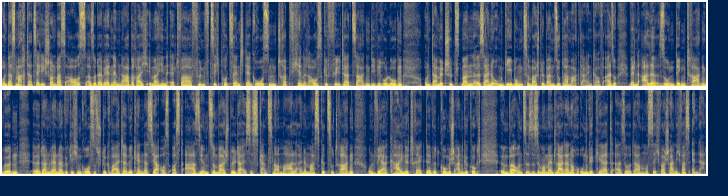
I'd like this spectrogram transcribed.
Und das macht tatsächlich schon was aus. Also da werden im Nahbereich immerhin etwa 50 Prozent der großen Tröpfchen rausgefiltert, sagen die Virologen. Und damit schützt man äh, seine Umgebung, zum Beispiel beim Supermarkteinkauf. Also wenn alle so ein Ding tragen würden, äh, dann wären wir wirklich ein großes Stück weiter. Wir kennen das ja aus Ostasien zum Beispiel. Da ist es ganz normal, eine Maske zu tragen. Und wer keine trägt, der wird komisch angeguckt. Ähm, bei uns ist es im Moment leider noch umgekehrt. Also da muss sich wahrscheinlich was ändern.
